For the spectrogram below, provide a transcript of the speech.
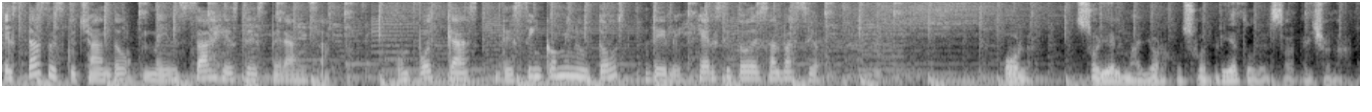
Estás escuchando Mensajes de Esperanza, un podcast de 5 minutos del Ejército de Salvación. Hola, soy el mayor Josué Prieto del Salvation Army.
